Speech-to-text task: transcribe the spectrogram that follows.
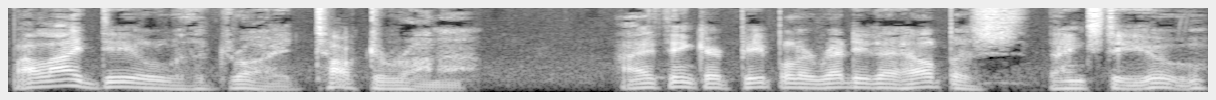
While I deal with the droid, talk to Rana. I think her people are ready to help us, thanks to you.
